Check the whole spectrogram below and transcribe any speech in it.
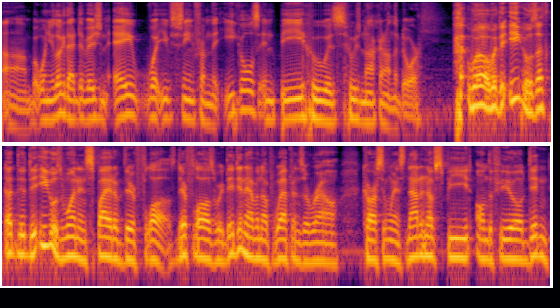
Um, but when you look at that division, A, what you've seen from the Eagles, and B, who is who's knocking on the door. Well, with the Eagles, the, the, Eagles won in spite of their flaws. Their flaws were they didn't have enough weapons around Carson Wentz, not enough speed on the field, didn't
